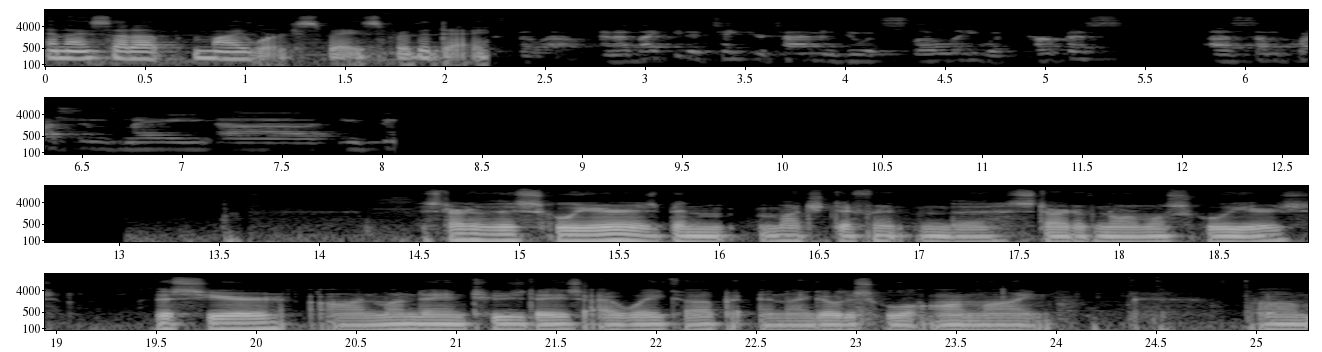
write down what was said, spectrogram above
and I set up my workspace for the day. fill out. And I'd like you to take your time and do it slowly with purpose. Uh, some questions may, uh, you think. The start of this school year has been much different than the start of normal school years. This year, on Monday and Tuesdays, I wake up and I go to school online. Um,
